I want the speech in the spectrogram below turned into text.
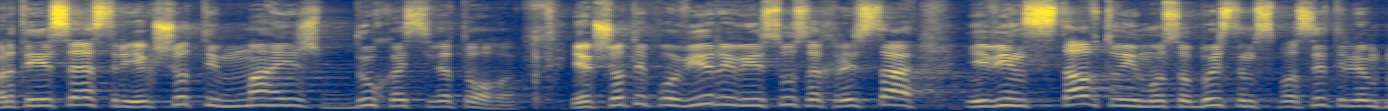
Брати і сестри, якщо ти маєш Духа Святого, якщо ти повірив в Ісуса Христа і Він став твоїм особистим Спасителем,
